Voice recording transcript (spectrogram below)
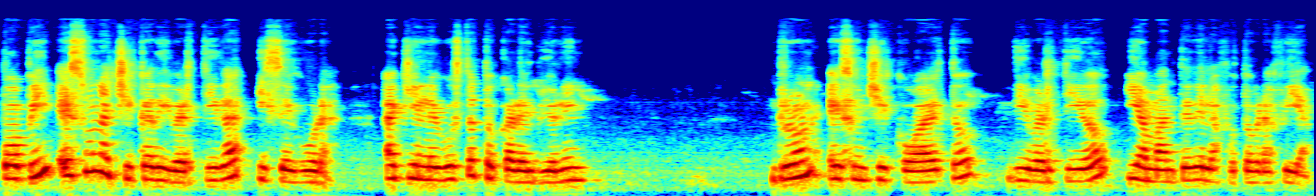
Poppy es una chica divertida y segura, a quien le gusta tocar el violín. Run es un chico alto, divertido y amante de la fotografía.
